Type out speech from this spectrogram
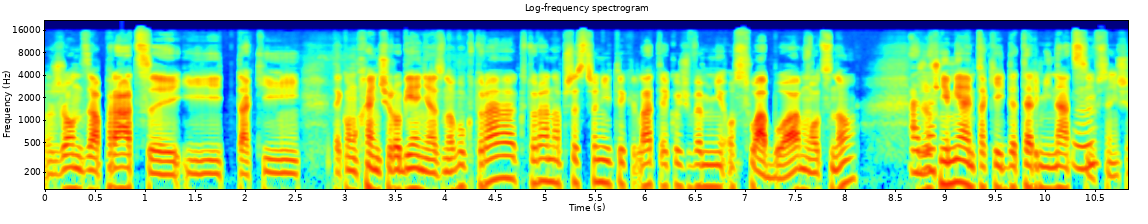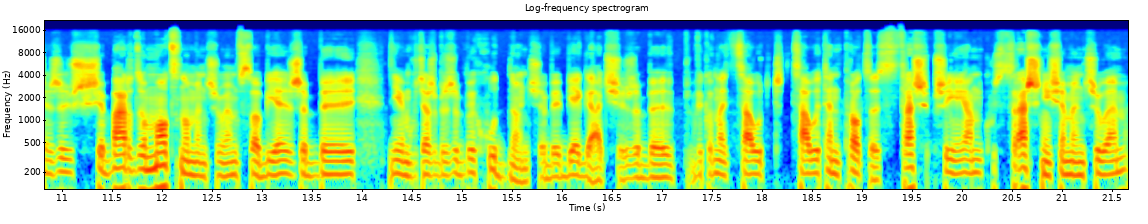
żądza pracy i taki, taką chęć robienia znowu, która, która na przestrzeni tych lat jakoś we mnie osłabła mocno, A że już nie miałem takiej determinacji, mm. w sensie, że już się bardzo mocno męczyłem w sobie, żeby, nie wiem, chociażby, żeby chudnąć, żeby biegać, żeby wykonać cały, cały ten proces. Strasz, przy Janku strasznie się męczyłem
